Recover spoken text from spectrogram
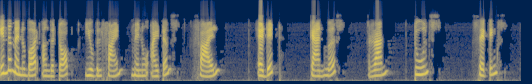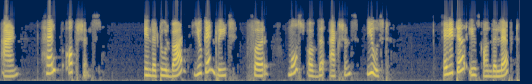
In the menu bar on the top, you will find menu items, File, Edit, Canvas, Run, Tools, Settings and Help options. In the toolbar, you can reach for most of the actions used. Editor is on the left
